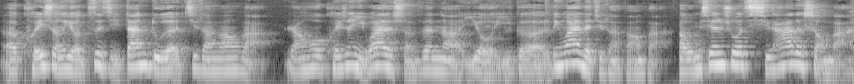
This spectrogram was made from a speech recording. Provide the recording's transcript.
呃，魁省有自己单独的计算方法。然后魁省以外的省份呢，有一个另外的计算方法啊。我们先说其他的省吧。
